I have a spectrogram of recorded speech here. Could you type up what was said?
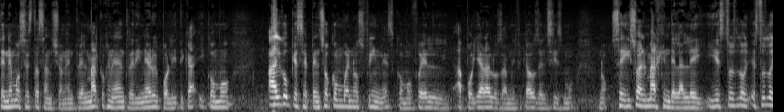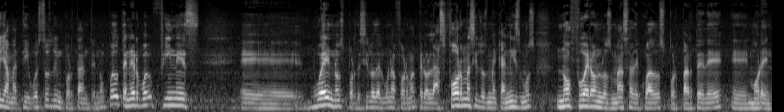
tenemos esta sanción, entre el marco general entre dinero y política y cómo algo que se pensó con buenos fines, como fue el apoyar a los damnificados del sismo, no, se hizo al margen de la ley y esto es lo, esto es lo llamativo, esto es lo importante. No puedo tener fines eh, buenos, por decirlo de alguna forma, pero las formas y los mecanismos no fueron los más adecuados por parte de eh, Morena.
